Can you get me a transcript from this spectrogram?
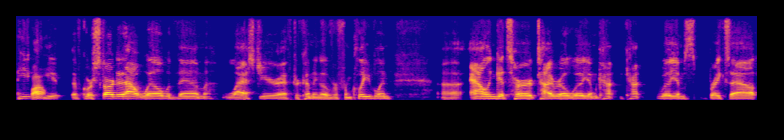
He, wow. he, of course, started out well with them last year after coming over from Cleveland. Uh, Allen gets hurt. Tyrell William, Williams breaks out.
